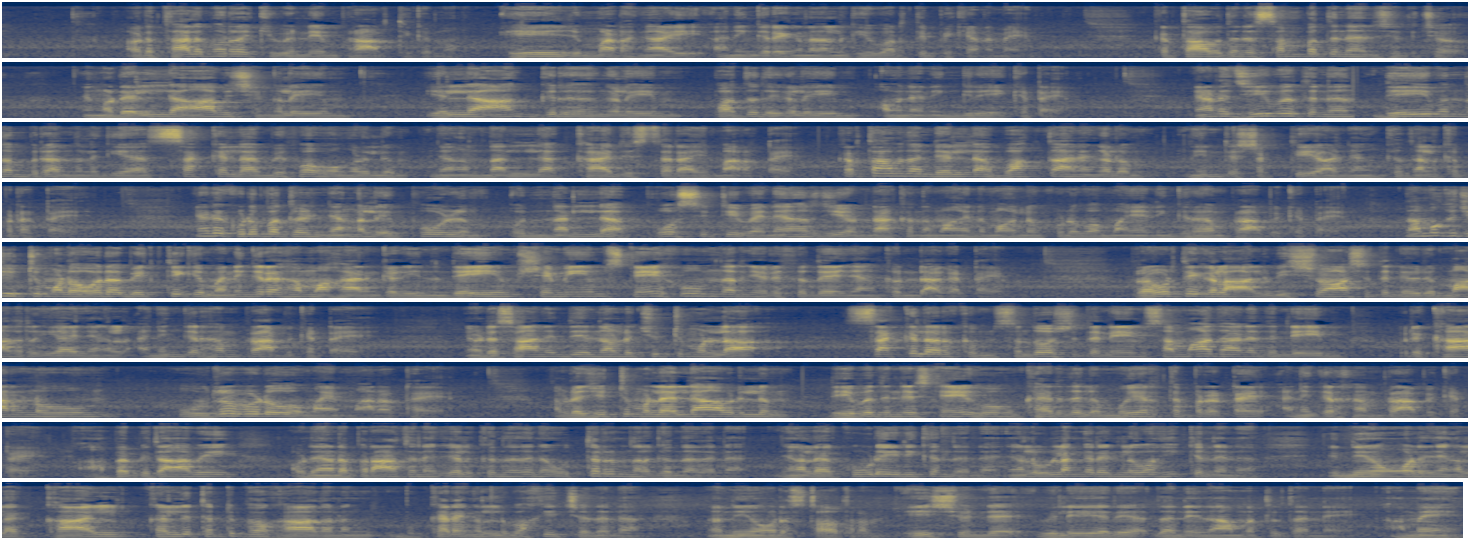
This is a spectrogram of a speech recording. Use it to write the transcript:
അവരുടെ തലമുറയ്ക്ക് വേണ്ടിയും പ്രാർത്ഥിക്കുന്നു. ഏഴ് മടങ്ങായി അനുഗ്രഹങ്ങൾ നൽകി വർദ്ധിപ്പിക്കണമേ. കർത്താവിന്റെ സമ്പത്തിനനുസരിച്ച് ഞങ്ങളുടെ എല്ലാ ആവശ്യങ്ങളെയും എല്ലാ ആഗ്രഹങ്ങളെയും പദ്ധതികളെയും അവൻ അനുഗ്രഹിക്കട്ടെ. ഞങ്ങളുടെ ജീവിതത്തിന് ദൈവം തമ്പുരാൻ നൽകിയ സകല വിഭവങ്ങളിലും ഞങ്ങൾ നല്ല കാര്യസ്ഥരായി മാറട്ടെ. കർത്താവ് തന്റെ എല്ലാ വാഗ്ദാനങ്ങളും നിന്റെ ശക്തിയാൽ ഞങ്ങൾക്ക് നൽകപ്പെടട്ടെ. ഞങ്ങളുടെ കുടുംബത്തിൽ ഞങ്ങൾ എപ്പോഴും ഒരു നല്ല പോസിറ്റീവ് എനർജി ഉണ്ടാക്കുന്ന മകനും മകനും കുടുംബമായി അനുഗ്രഹം പ്രാപിക്കട്ടെ. നമുക്ക് ചുറ്റുമുള്ള ഓരോ വ്യക്തിക്കും അനുഗ്രഹമാകാൻ കഴിയുന്ന ദയും ക്ഷമയും സ്നേഹവും നിറഞ്ഞൊരു ഹൃദയം ഞങ്ങൾക്ക് ഉണ്ടാകട്ടെ പ്രവൃത്തികളാൽ വിശ്വാസത്തിന്റെ ഒരു മാതൃകയായി ഞങ്ങൾ അനുഗ്രഹം പ്രാപിക്കട്ടെ. ഞങ്ങളുടെ സാന്നിധ്യം നമ്മുടെ ചുറ്റുമുള്ള സകലർക്കും സന്തോഷത്തിന്റെയും സമാധാനത്തിന്റെയും ഒരു കാരണവും ഉറവിടവുമായി മാറട്ടെ. നമ്മുടെ ചുറ്റുമുള്ള എല്ലാവരിലും ദൈവത്തിന്റെ സ്നേഹവും കരുതലും ഉയർത്തപ്പെടട്ടെ അനുഗ്രഹം പ്രാപിക്കട്ടെ. അപ്പം പിതാവി അവിടെ ഞങ്ങളുടെ പ്രാർത്ഥന കേൾക്കുന്നതിന് ഉത്തരം നൽകുന്നതിന് ഞങ്ങളെ കൂടെ ഇരിക്കുന്നതിന് ഞങ്ങൾ ഉള്ളങ്കരങ്ങൾ വഹിക്കുന്നതിന് ഇന്നയോളം ഞങ്ങളെ കാൽ കല്ലിൽ തട്ടിപ്പോകാതെ കരങ്ങളിൽ വഹിച്ചതിന് നന്ദിയോടെ സ്തോത്രം. യേശുവിന്റെ വിലയേറിയ ധന്യനാമത്തിൽ തന്നെ. അമേൻ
